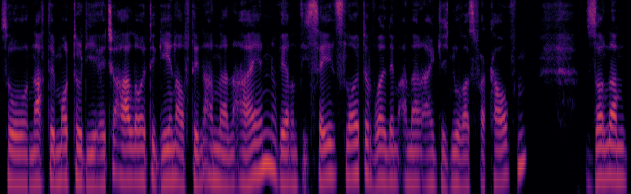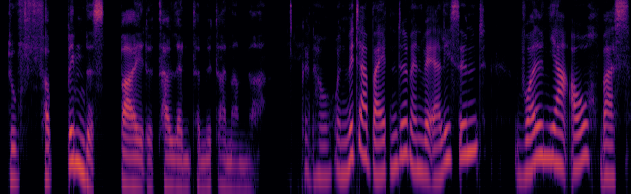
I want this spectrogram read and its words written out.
so nach dem Motto, die HR-Leute gehen auf den anderen ein, während die Sales-Leute wollen dem anderen eigentlich nur was verkaufen, sondern du verbindest beide Talente miteinander. Genau. Und Mitarbeitende, wenn wir ehrlich sind, wollen ja auch was.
